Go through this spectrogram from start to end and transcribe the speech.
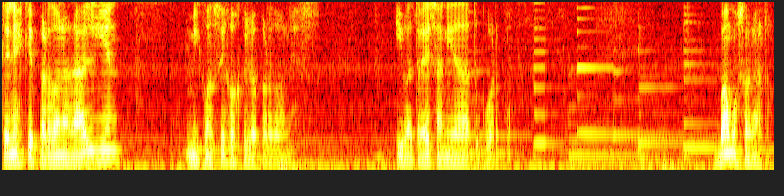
tenés que perdonar a alguien, mi consejo es que lo perdones. Y va a traer sanidad a tu cuerpo. Vamos a orar.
